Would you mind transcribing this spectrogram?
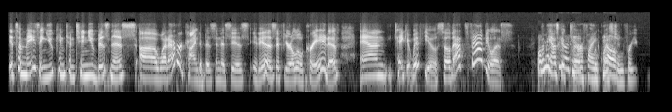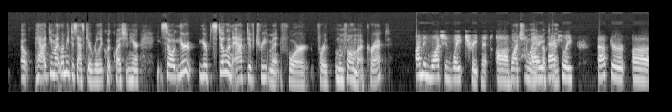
it's amazing. You can continue business, uh, whatever kind of business is it is, if you're a little creative, and take it with you. So that's fabulous. Well, let me ask a clarifying question for you. Oh, Pat, do you mind? Let me just ask you a really quick question here. So you're you're still in active treatment for for lymphoma, correct? I'm in watch and wait treatment. Um, watch and wait. I okay. actually, after uh,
